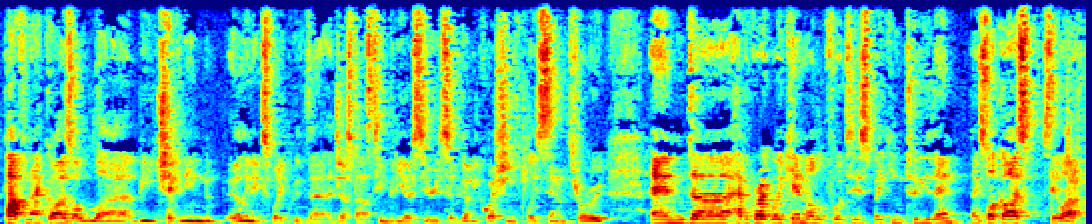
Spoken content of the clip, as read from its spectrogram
Apart from that, guys, I'll be checking in early next week with a Just Ask Tim video series. So if you've got any questions, please send them through. And uh, have a great weekend. I look forward to speaking to you then. Thanks a lot, guys. See you later.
